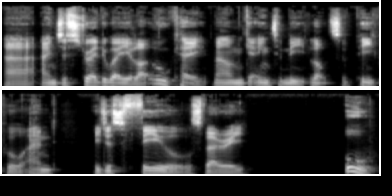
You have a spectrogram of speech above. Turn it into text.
Uh, and just straight away, you're like, okay, now I'm getting to meet lots of people. And it just feels very, oh,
